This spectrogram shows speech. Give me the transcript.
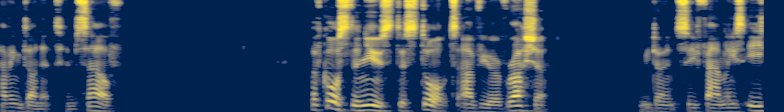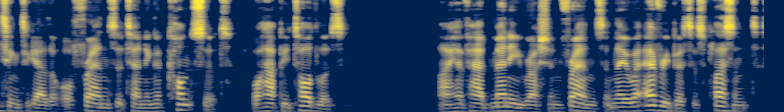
having done it himself. Of course, the news distorts our view of Russia. We don't see families eating together or friends attending a concert or happy toddlers. I have had many Russian friends, and they were every bit as pleasant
